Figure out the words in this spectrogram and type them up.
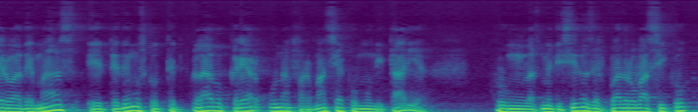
pero además eh, tenemos contemplado crear una farmacia comunitaria con las medicinas del cuadro básico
